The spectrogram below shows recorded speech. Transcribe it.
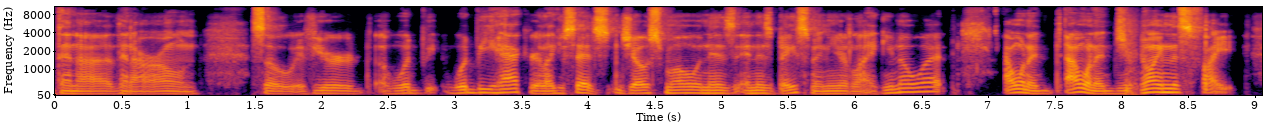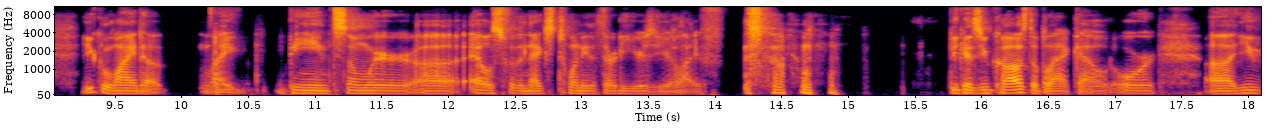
than uh than our own. So if you're a would be would be hacker, like you said, Joe Schmo in his in his basement, you're like, you know what? I want to I want to join this fight. You can wind up like being somewhere uh, else for the next 20 to 30 years of your life. because you caused a blackout or uh, you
